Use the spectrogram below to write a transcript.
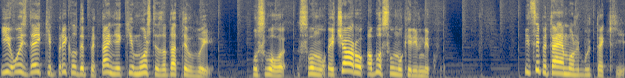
І ось деякі приклади питань, які можете задати ви у свого, своєму HR або своєму керівнику. І ці питання можуть бути такі:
